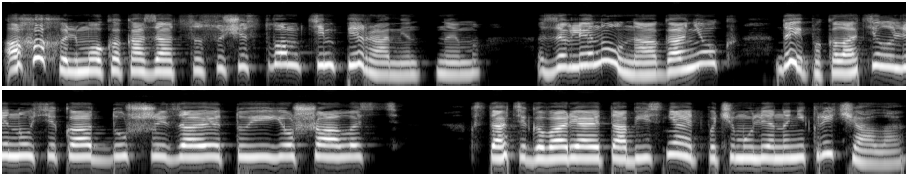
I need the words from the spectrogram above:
а хахаль мог оказаться существом темпераментным. Заглянул на огонек, да и поколотил Ленусика от души за эту ее шалость. Кстати говоря, это объясняет, почему Лена не кричала.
